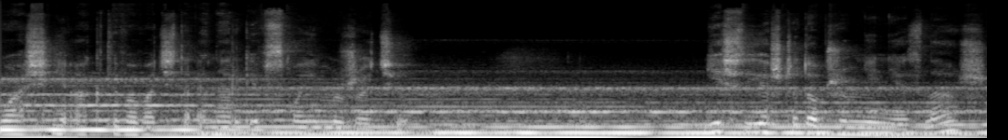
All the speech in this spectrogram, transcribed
właśnie aktywować tę energię w swoim życiu. Jeśli jeszcze dobrze mnie nie znasz,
